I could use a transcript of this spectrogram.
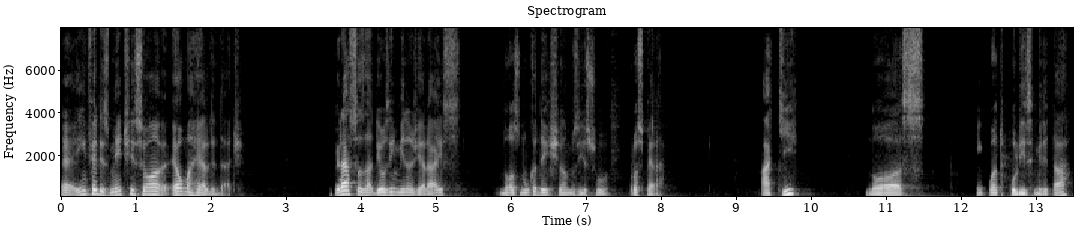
É, infelizmente isso é uma, é uma realidade. Graças a Deus, em Minas Gerais, nós nunca deixamos isso prosperar. Aqui, nós, enquanto polícia militar,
